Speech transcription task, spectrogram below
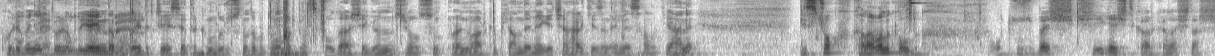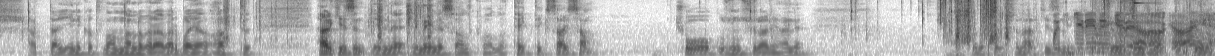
Kulübün ilk duyurulduğu yayında buradaydık. CS takım duyurusunda da burada olmak nasip oldu. Her şey gönlünüzce olsun. Ön ve arka planda emeği geçen herkesin eline sağlık. Yani biz çok kalabalık olduk. 35 kişiyi geçtik arkadaşlar. Hatta yeni katılanlarla beraber bayağı arttı. Herkesin eline emeğine sağlık valla. Tek tek saysam çok uzun sürer yani. Arkada çalışan herkesin Let's get in and göz get out, nuruyla okay? öpüyorum. No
